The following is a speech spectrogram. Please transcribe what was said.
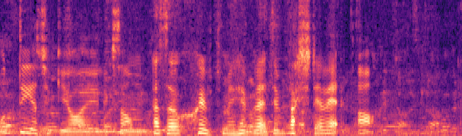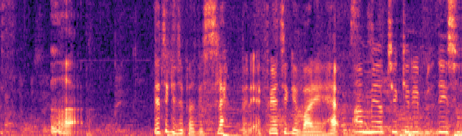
Och det tycker jag är liksom... Alltså skjut mig i huvudet, det är det värsta jag vet. Ja. Jag tycker typ att vi släpper det, för jag tycker det är hemskt. Ja, men jag tycker det, det är så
